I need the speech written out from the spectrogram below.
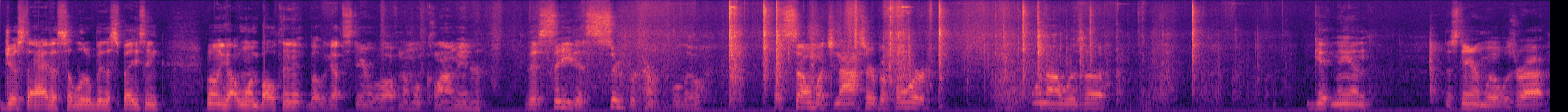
just to add us a little bit of spacing. We only got one bolt in it, but we got the steering wheel off and I'm gonna climb in her. This seat is super comfortable though. That's so much nicer before when I was uh, getting in, the steering wheel was right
